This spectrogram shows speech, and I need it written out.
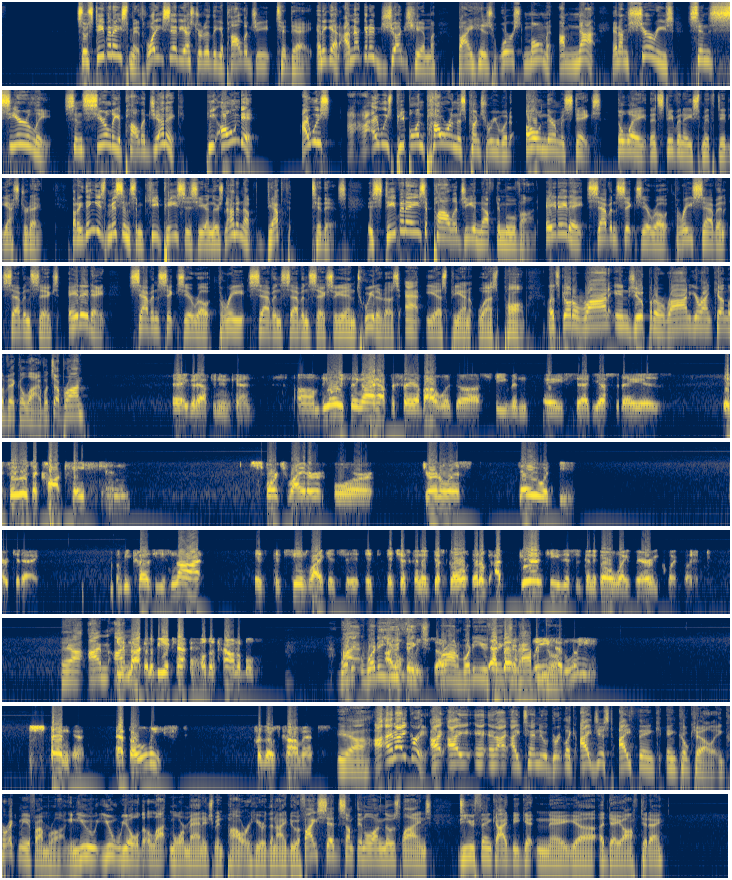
So, Stephen A. Smith, what he said yesterday, the apology today. And again, I'm not going to judge him by his worst moment. I'm not. And I'm sure he's sincerely, sincerely apologetic. He owned it. I wish I wish people in power in this country would own their mistakes the way that Stephen A. Smith did yesterday. But I think he's missing some key pieces here, and there's not enough depth to this. Is Stephen A.'s apology enough to move on? 888 760 3776. 888 760 3776. Again, tweeted us at ESPN West Palm. Let's go to Ron in Jupiter. Ron, you're on Ken LaVicka Live. What's up, Ron? Hey, good afternoon, Ken. Um, the only thing I have to say about what uh, Stephen A. said yesterday is if it was a Caucasian sports writer or journalist, they would be there today. But because he's not, it, it seems like it's it, it it's just going to just go. It'll. I guarantee this is going to go away very quickly. Yeah, I'm. He's I'm not going to be account- held accountable. What, do- what do you think, so. Ron? What do you At think should happen least, to At him? least suspend him. At the least for those comments. Yeah, I, and I agree. I, I and I, I tend to agree. Like I just I think in Kokell, and correct me if I'm wrong. And you you wield a lot more management power here than I do. If I said something along those lines, do you think I'd be getting a uh, a day off today?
